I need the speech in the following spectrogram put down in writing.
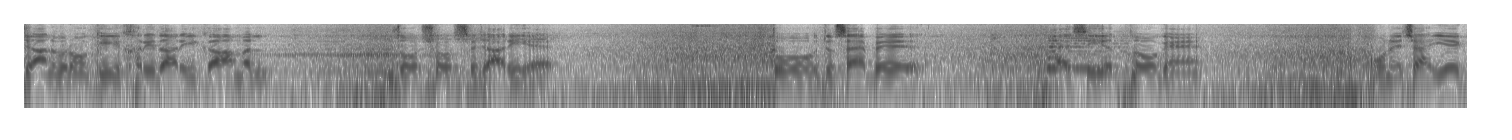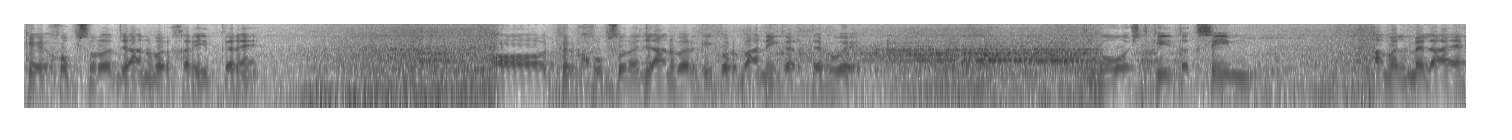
جانوروں کی خریداری کا عمل زور شور سے جاری ہے۔ تو جو صاحب حیثیت لوگ ہیں انہیں چاہیے کہ خوبصورت جانور خرید کریں اور پھر خوبصورت جانور کی قربانی کرتے ہوئے گوشت کی تقسیم عمل میں لائیں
